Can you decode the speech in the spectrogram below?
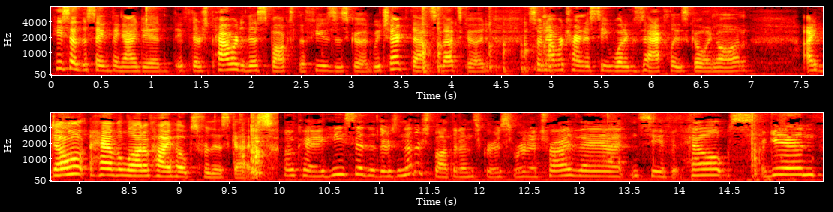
He said the same thing I did. If there's power to this box, the fuse is good. We checked that, so that's good. So now we're trying to see what exactly is going on. I don't have a lot of high hopes for this, guys. Okay, he said that there's another spot that unscrews, so we're gonna try that and see if it helps. Again,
